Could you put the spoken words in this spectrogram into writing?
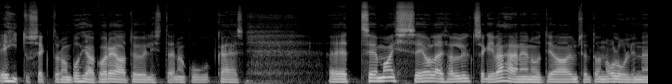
ehitussektor on Põhja-Korea tööliste nagu käes et see mass ei ole seal üldsegi vähenenud ja ilmselt on oluline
